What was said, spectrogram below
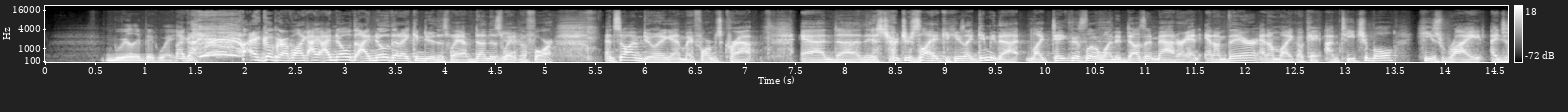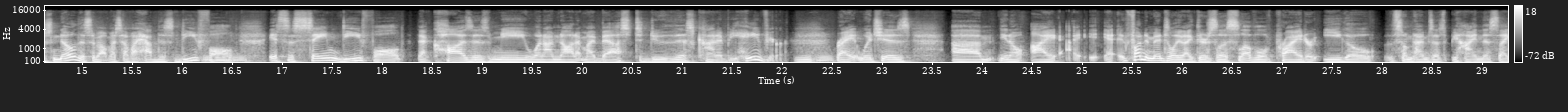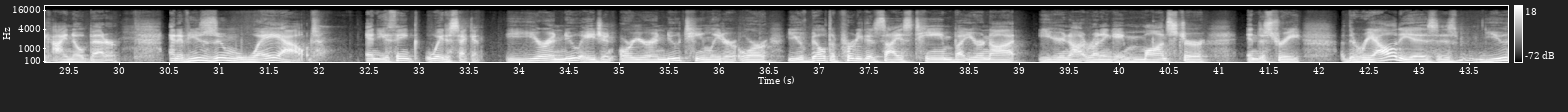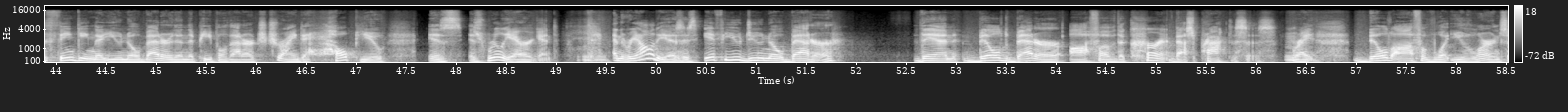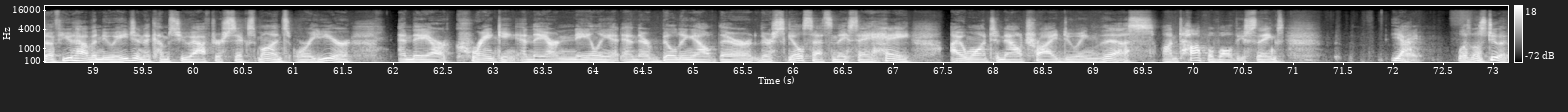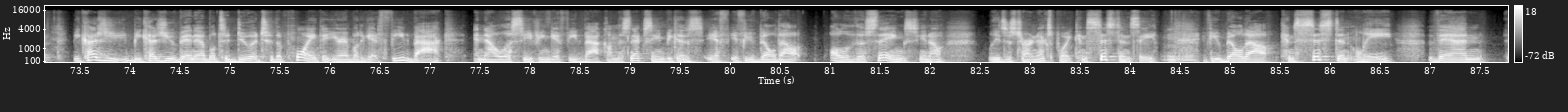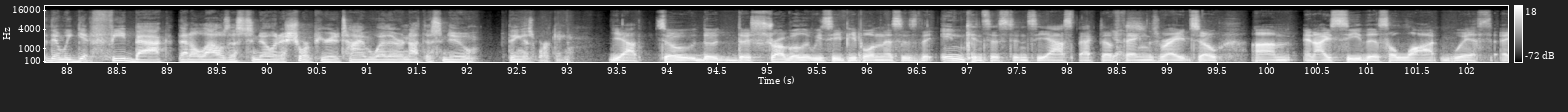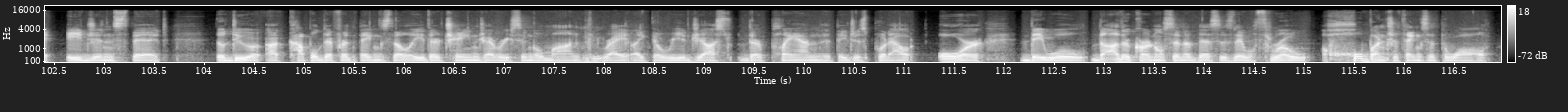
Really big weight. I go, I go grab like I, I know I know that I can do this way. I've done this weight before, and so I'm doing it. and My form's crap, and uh, the instructor's like, he's like, give me that. Like, take this little one. It doesn't matter. And and I'm there, and I'm like, okay, I'm teachable. He's right. I just know this about myself. I have this default. It's the same default that causes me when I'm not at my best to do this kind of behavior, right? Which is, um, you know, I, I fundamentally like there's this level of pride or ego sometimes that's behind this. Like I know better, and if you zoom way out and you think, wait a second, you're a new agent or you're a new team leader or you've built a pretty good sized team, but you're not you're not running a monster industry. The reality is is you thinking that you know better than the people that are trying to help you is is really arrogant. Mm-hmm. And the reality is is if you do know better, then build better off of the current best practices, mm-hmm. right? Build off of what you've learned. So if you have a new agent that comes to you after six months or a year and they are cranking and they are nailing it and they're building out their, their skill sets and they say, hey, I want to now try doing this on top of all these things. Yeah. Right. Let's, let's do it because you because you've been able to do it to the point that you're able to get feedback and now let's see if you can get feedback on this next thing because if if you build out all of those things you know leads us to our next point consistency if you build out consistently then then we get feedback that allows us to know in a short period of time whether or not this new thing is working Yeah. So the the struggle that we see people in this is the inconsistency aspect of Yes. things, right? So, um, and I see this a lot with agents that they'll do a, a couple different things. They'll either change every single month, mm-hmm. right? Like they'll readjust their plan that they just put out, or they will. The other cardinal sin of this is they will throw a whole bunch of things at the wall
